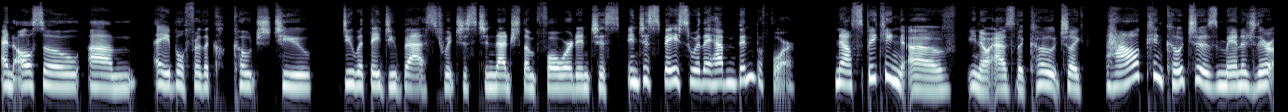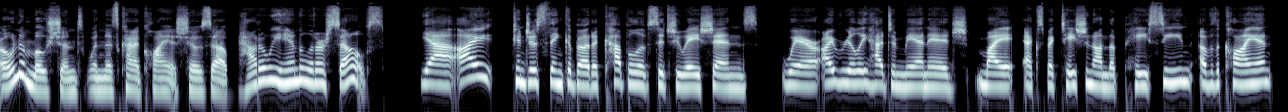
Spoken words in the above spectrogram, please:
and also um, able for the coach to do what they do best, which is to nudge them forward into into space where they haven't been before. Now, speaking of, you know, as the coach, like how can coaches manage their own emotions when this kind of client shows up? How do we handle it ourselves? Yeah, I can just think about a couple of situations where I really had to manage my expectation on the pacing of the client.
